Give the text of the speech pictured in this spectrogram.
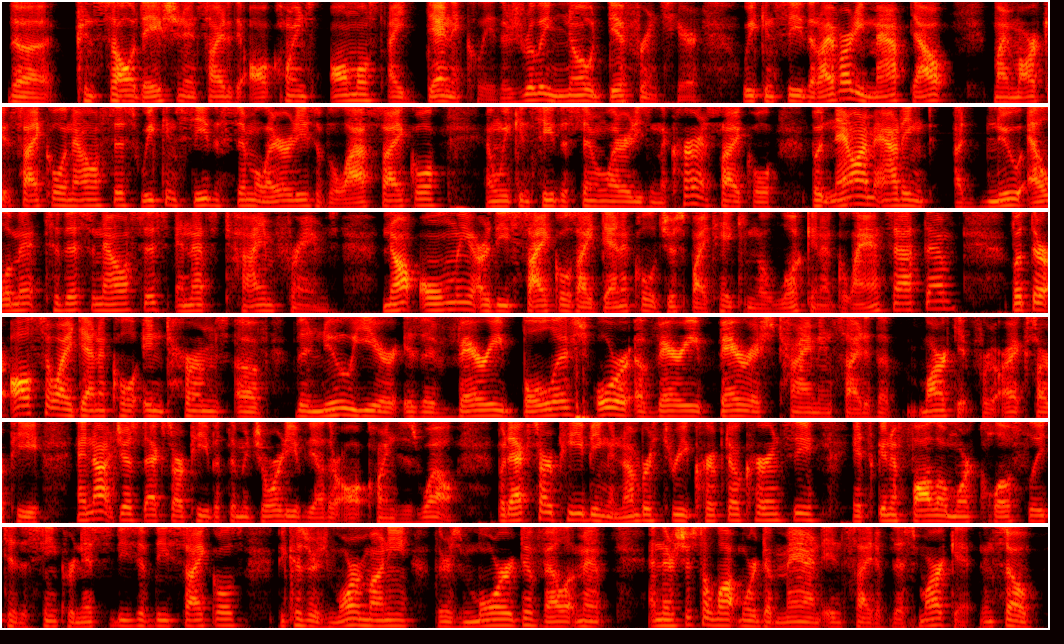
the consolidation inside of the altcoins almost identically. There's really no difference here. We can see that I've already mapped out my market cycle analysis. We can see the similarities of the last cycle and we can see the similarities in the current cycle, but now I'm adding a new element to this analysis and that's time frames. Not only are these cycles identical just by taking a look and a glance at them, but they're also identical in terms of the new year is a very bullish or a very bearish time inside of the market for XRP, and not just XRP, but the majority of the other altcoins as well. But XRP being a number three cryptocurrency, it's going to follow more closely to the synchronicities of these cycles because there's more money, there's more development, and there's just a lot more demand inside of this market. And so,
